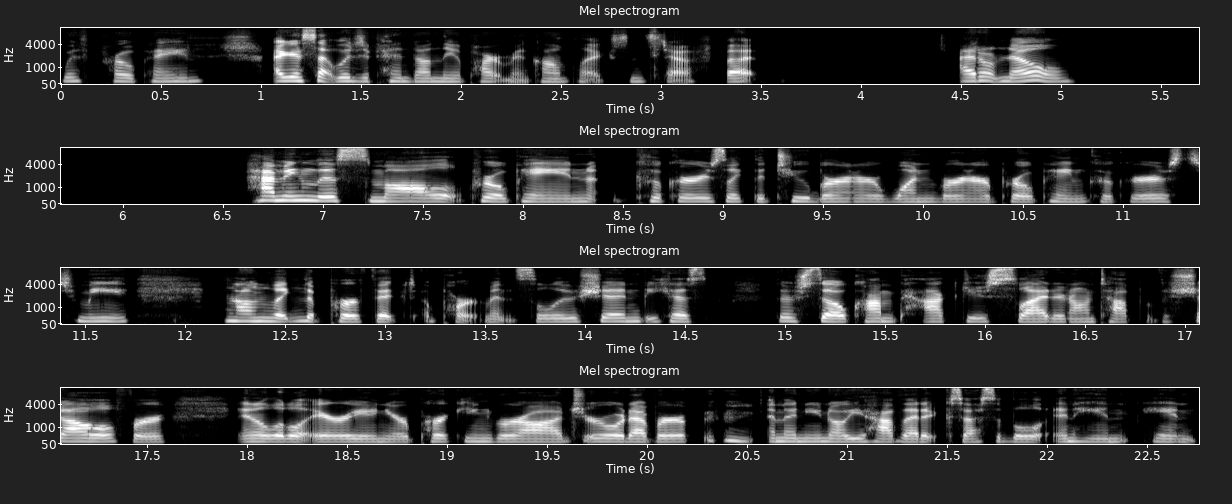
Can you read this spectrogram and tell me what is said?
with propane. I guess that would depend on the apartment complex and stuff, but I don't know. Having the small propane cookers, like the two burner, one burner propane cookers, to me sound like Mhm. the perfect apartment solution because they're so compact. You just slide it on top of a shelf or in a little area in your parking garage or whatever. And then you know you have that accessible and hand, hand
